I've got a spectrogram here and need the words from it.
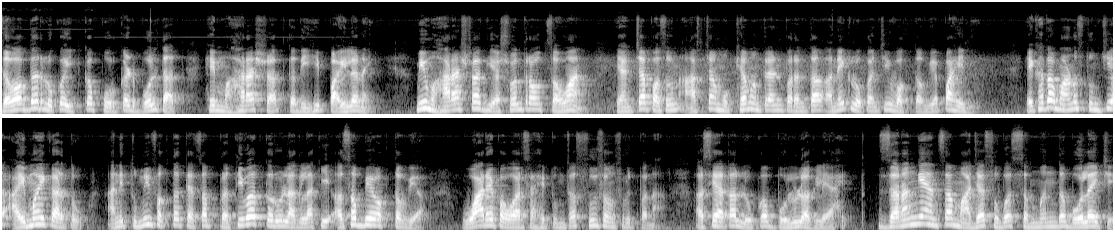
जबाबदार लोक इतकं पोरकट बोलतात हे महाराष्ट्रात कधीही पाहिलं नाही. मी महाराष्ट्रात यशवंतराव चव्हाण यांच्यापासून आजच्या मुख्यमंत्र्यांपर्यंत अनेक लोकांची वक्तव्य पाहिली. एखादा माणूस तुमची आयमय काढतो आणि तुम्ही फक्त त्याचा प्रतिवाद करू लागला की असभ्य वक्तव्य. वारे पवार साहेब तुमचा सुसंस्कृतपणा. असे आता लोक बोलू लागले आहेत. जरांगे यांचा माझ्यासोबत संबंध बोलायचे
